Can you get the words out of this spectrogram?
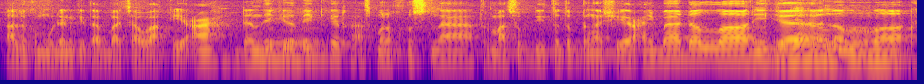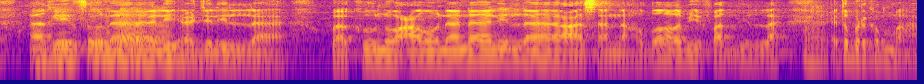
Lalu kemudian kita baca waqiah dan zikir-zikir Asmaul Husna termasuk ditutup dengan syair ibadallah rijalallah akhithuna li ajlillah wa kunu aunana lillah asa nahdha bi fadlillah. Itu berkembang.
